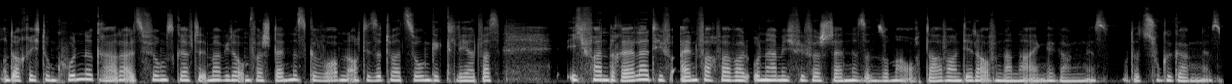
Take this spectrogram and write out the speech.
und auch Richtung Kunde, gerade als Führungskräfte, immer wieder um Verständnis geworben, auch die Situation geklärt, was ich fand relativ einfach war, weil unheimlich viel Verständnis in Summe auch da war und jeder aufeinander eingegangen ist oder zugegangen ist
